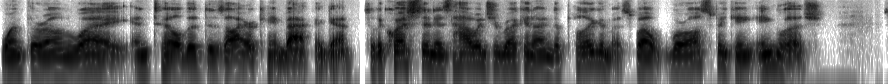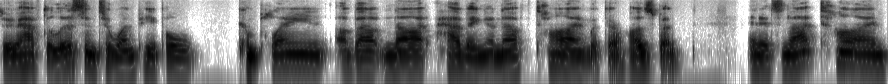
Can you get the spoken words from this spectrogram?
went their own way until the desire came back again. So the question is, how would you recognize the polygamist? Well, we're all speaking English. So you have to listen to when people complain about not having enough time with their husband. And it's not time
